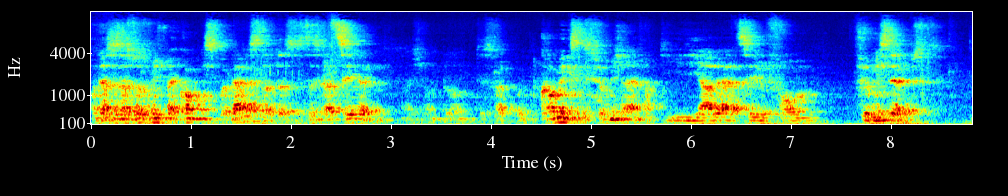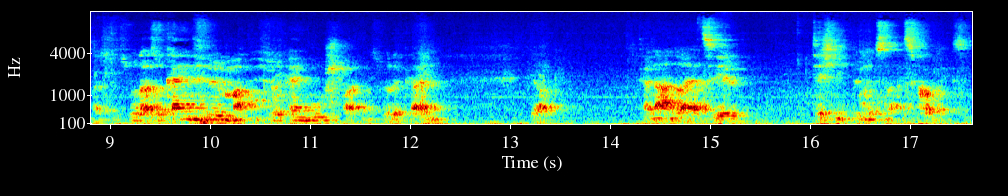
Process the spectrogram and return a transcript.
Und das ist das, was mich bei Comics begeistert, das ist das Erzählen. Und, und, deshalb, und Comics ist für mich einfach die ideale Erzählform für mich selbst. Ich würde also keinen Film machen, ich würde kein Buch schreiben, ich würde kein, ja, keine andere Erzähltechnik benutzen als Comics.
